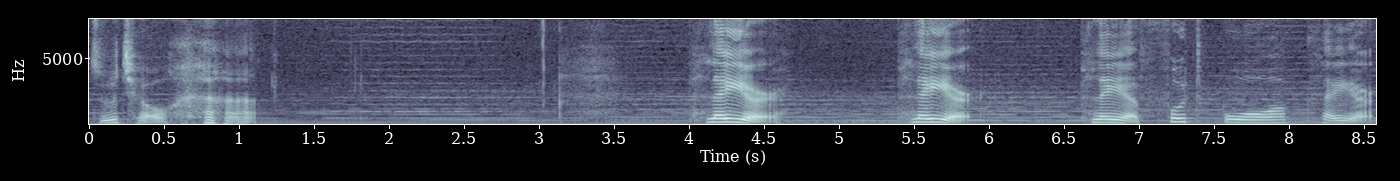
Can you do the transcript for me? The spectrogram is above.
足球，player，player。play a football player。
